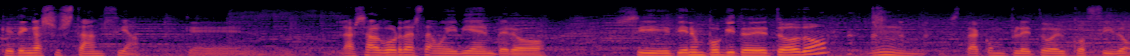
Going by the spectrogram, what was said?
que tenga sustancia. Que la sal gorda está muy bien, pero si tiene un poquito de todo, mm, está completo el cocido.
